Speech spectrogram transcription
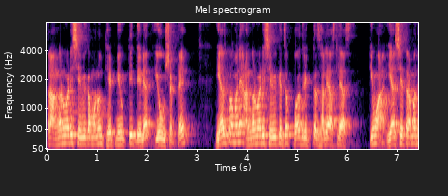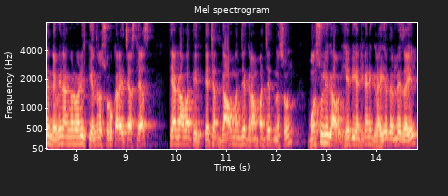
तर अंगणवाडी सेविका म्हणून थेट नियुक्ती देण्यात येऊ शकते. याचप्रमाणे अंगणवाडी सेविकेचं पद रिक्त झाले असल्यास किंवा या क्षेत्रामध्ये नवीन अंगणवाडी केंद्र सुरू करायचे असल्यास त्या गावातील त्याच्यात गाव म्हणजे ग्रामपंचायत नसून महसुली गाव हे या ठिकाणी ग्राह्य धरले जाईल.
